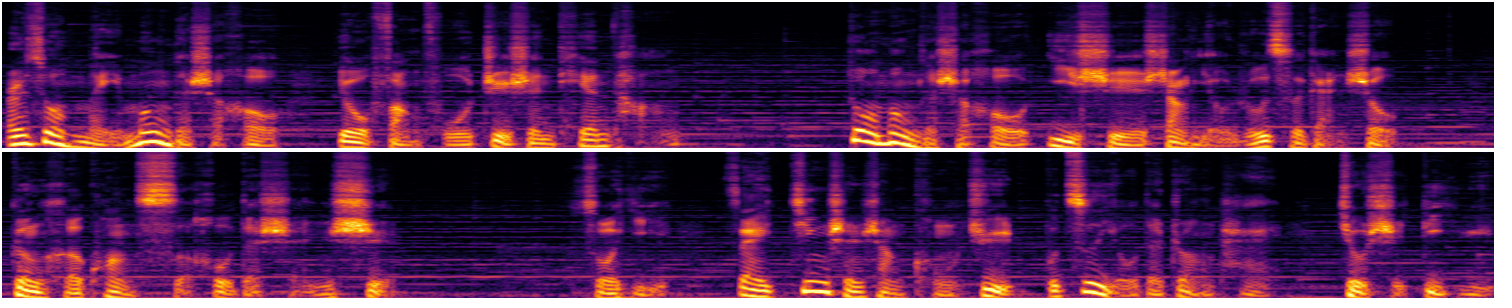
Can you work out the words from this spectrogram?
而做美梦的时候，又仿佛置身天堂。做梦的时候，意识尚有如此感受。更何况死后的神事，所以在精神上恐惧不自由的状态就是地狱。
